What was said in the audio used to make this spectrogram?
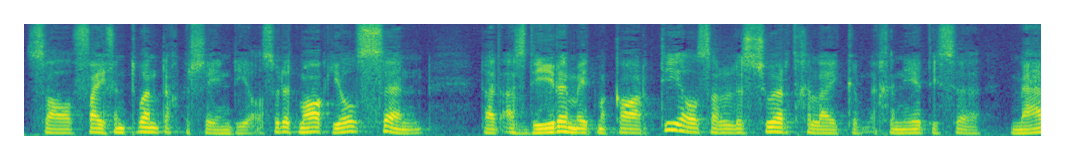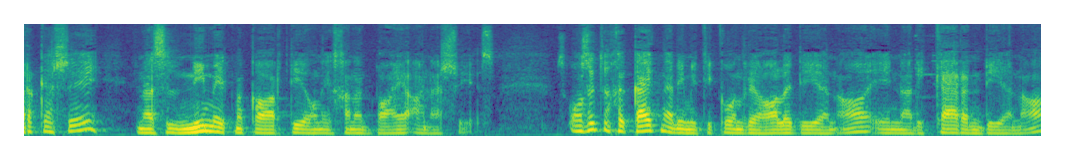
sal 25% deel. So dit maak heel sin dat as diere met mekaar teel, sal hulle soortgelyke genetiese merkers hê en as hulle nie met mekaar teel nie, gaan dit baie anders wees. So ons het gekyk na die mitokondriale DNA en na die kern DNA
